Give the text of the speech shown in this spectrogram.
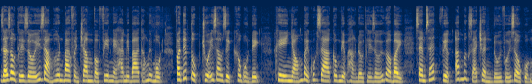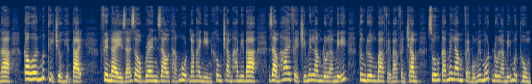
Giá dầu thế giới giảm hơn 3% vào phiên ngày 23 tháng 11 và tiếp tục chuỗi giao dịch không ổn định khi nhóm 7 quốc gia công nghiệp hàng đầu thế giới G7 xem xét việc áp mức giá trần đối với dầu của Nga cao hơn mức thị trường hiện tại. Phiên này, giá dầu Brent giao tháng 1 năm 2023 giảm 2,95 đô la Mỹ, tương đương 3,3% xuống 85,41 đô la Mỹ một thùng.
